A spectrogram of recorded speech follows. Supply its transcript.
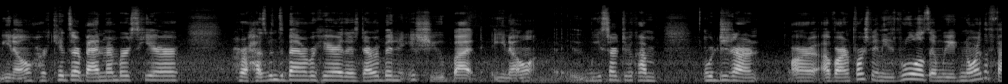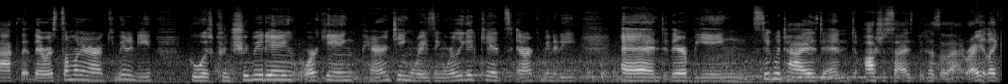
you know her kids are band members here. Her husband's a band member here. There's never been an issue but you know we start to become rigid on our of our enforcement these rules and we ignore the fact that there was someone in our community who was contributing, working, parenting, raising really good kids in our community and they're being stigmatized and ostracized because of that, right? Like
